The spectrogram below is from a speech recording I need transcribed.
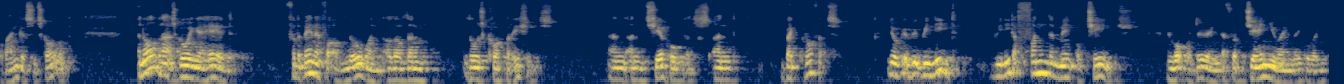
of, Angus in Scotland. And all of that's going ahead for the benefit of no one other than those corporations and, and shareholders and big profits. You know, we, we need we need a fundamental change in what we're doing if we're genuinely going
